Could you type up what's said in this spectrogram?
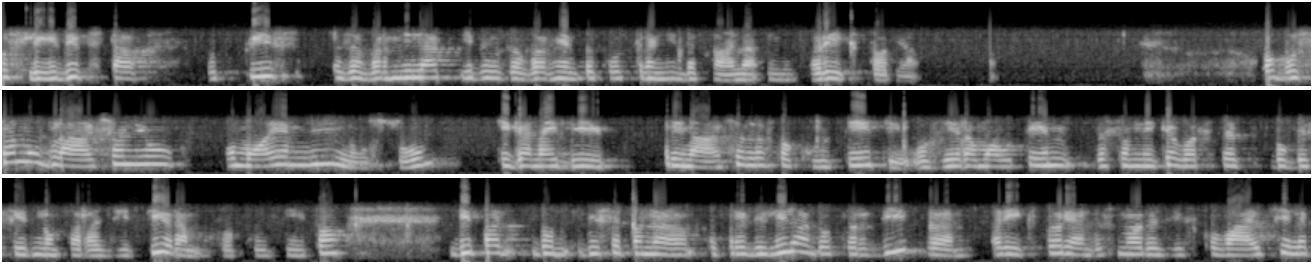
posledic ta podpis zavrnila, je bil zavrnjen tako strani dekana in rektorja. Ob vsem oglašanju o mojem minusu, ki ga naj bi prinašala fakulteti, oziroma v tem, da sem neke vrste dobesedno parazitiram fakulteto, bi, pa, do, bi se pa na, opredelila do trditve rektorja, da smo raziskovalci le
